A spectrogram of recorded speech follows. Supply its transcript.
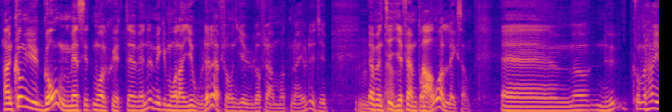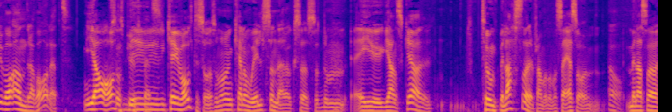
han kom ju igång med sitt målskytte. Jag vet inte hur mycket mål han gjorde där från jul och framåt. Men han gjorde ju typ mm. ja, men 10-15 Ja. mål liksom. Ehm, nu kommer han ju vara andra valet. Ja, det kan ju vara lite så. Så har man Callum Wilson där också så de är ju ganska tungt belastade framåt om man säger så. Ja. Men alltså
